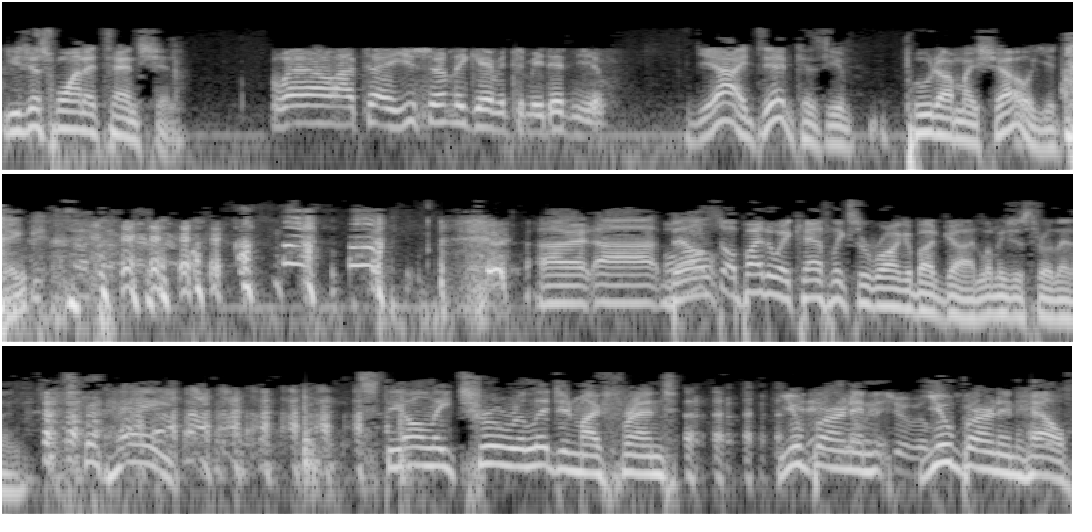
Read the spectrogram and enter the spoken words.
You just want attention. Well, I'll tell you, you certainly gave it to me, didn't you? Yeah, I did because you pooed on my show. You dink. All right, uh, Oh, Bill. also, by the way, Catholics are wrong about God. Let me just throw that in. hey, it's the only true religion, my friend. You burn in you burn in hell.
